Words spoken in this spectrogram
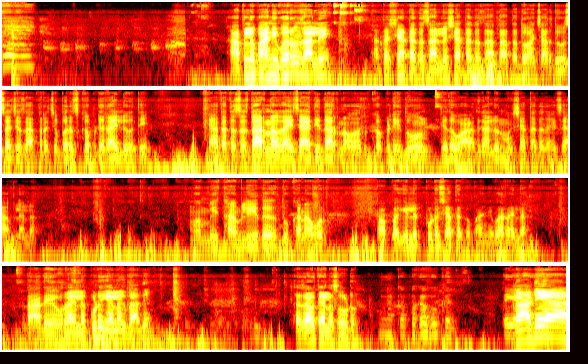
है है आपलं पाणी भरून झालंय. आता शेताक चाललं शेताक जात आता दोन चार दिवसाच्या जात्राचे बरेच कपडे राहिले होते. ते आता तसंच दारणावर जायचं आधी दारणावर कपडे धुवून तिथं वाळत घालून मग शेताक जायचं आपल्याला. मम्मी थांबली इथं दुकानावर. पापा गेलेत पुढं शेताक पाणी भरायला. दादे येऊ राहिला. कुठे गेला दादे? का जाऊ त्याला सोडून? दाद्या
